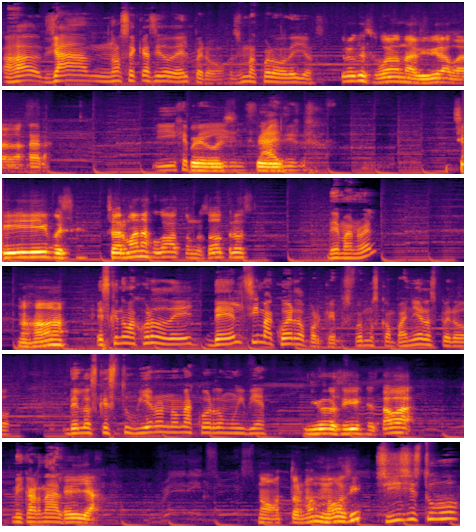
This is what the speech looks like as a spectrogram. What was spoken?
Ajá, ya no sé qué ha sido de él, pero sí me acuerdo de ellos. Creo que se fueron a vivir a Guadalajara. Y GPI. Pero, este, ay, Sí, pues su hermana jugaba con nosotros. ¿De Manuel? Ajá. Es que no me acuerdo de, de él, sí me acuerdo porque pues fuimos compañeros, pero de los que estuvieron no me acuerdo muy bien. Yo sí, estaba Mi carnal. ella. No, tu hermano no, ¿sí? Sí, sí estuvo.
